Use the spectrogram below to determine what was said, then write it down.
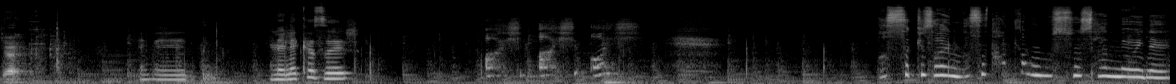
Gel. Evet. Melek hazır. Ay ay ay. Nasıl güzel, nasıl tatlı olmuşsun sen böyle.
